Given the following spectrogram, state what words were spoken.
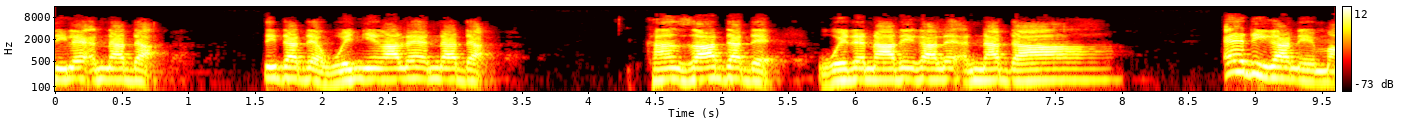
သည်လဲအနတ္တသိတတ်တဲ့ဝိညာဉ်ကလည်းအနတ္တခံစားတတ်တဲ့ဝေဒနာတွေကလည်းအနတ္တအဲ့ဒီကနေမှ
